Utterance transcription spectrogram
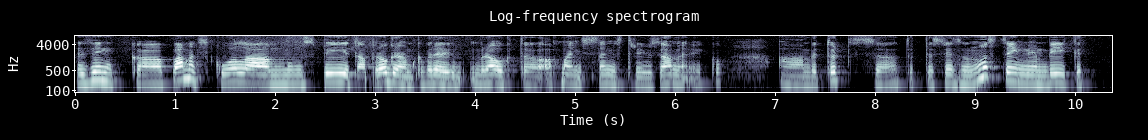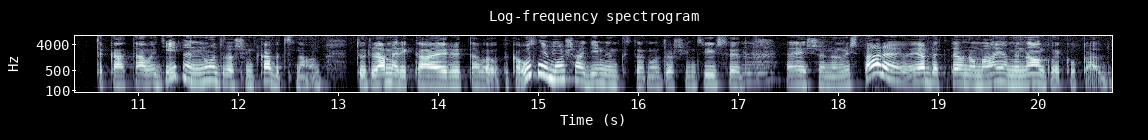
Es zinu, ka pamatskolā mums bija tā programma, ka varēja braukt apmaiņas semestrī uz Ameriku. Bet tur tas, tur tas viens no nosacījumiem bija, ka Tā kā tava ģimene nodrošina kabatas naudu. Tur Amerikā ir tava uzņemošā ģimene, kas tev nodrošina dzīvesvietu, mm ēšanu un vispārējo, ja, bet tev no mājām vienalga vai kaut kādu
